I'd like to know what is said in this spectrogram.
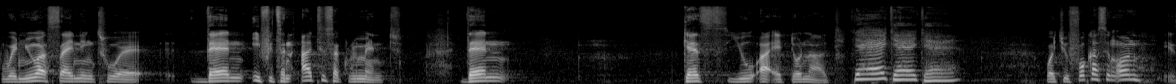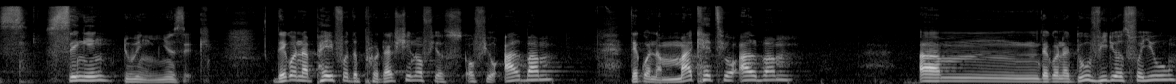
when you are signing to a, then if it's an artist agreement, then guess you are a Donald. Yeah, yeah, yeah. What you're focusing on is singing, doing music. They're going to pay for the production of your, of your album. They're going to market your album. Um, they're going to do videos for you.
